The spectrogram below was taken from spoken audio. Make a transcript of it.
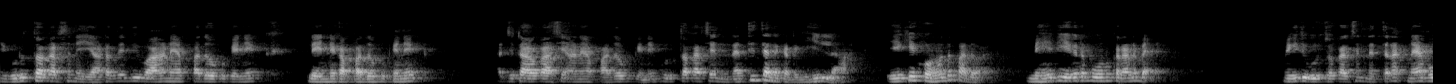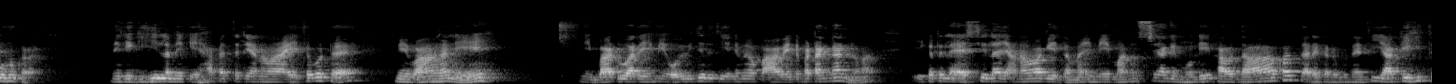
මේ ගුරුත්වාකර්ෂණයේ යටතේදී වාහනයක් පදවපු කෙනෙක් ප්ලේන් එකක් පදවපු කෙනෙක් අජිත අවකාශ යානයක් පදවපු කෙනෙක් ගුරුත්වාකර්ෂණ නැති තැනකට ගිහිල්ලා ඒකේ කොහොමද පදවන්නේ මෙහෙදි ඒකට පුහුණු කරන්න බෑ. මේකෙදි ගුරුත්වාකර්ෂණ නැත්තනක් නෑ පුහුණු කරන්න. මේකේ ගිහිල්ලා මේක එහා පැත්තට යනවා. එතකොට මේ වාහනේ මේ බඩු අරෙහි මේ ওই විදිහට තියෙන මේවා පා වෙන්න පටන් ගන්නවා. ඒකට ලෑස්තිලා යනවා වගේ තමයි මේ මිනිස්යාගේ මොලේ කවදාකවත් වැඩ කරපු නැති යටිහිත.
